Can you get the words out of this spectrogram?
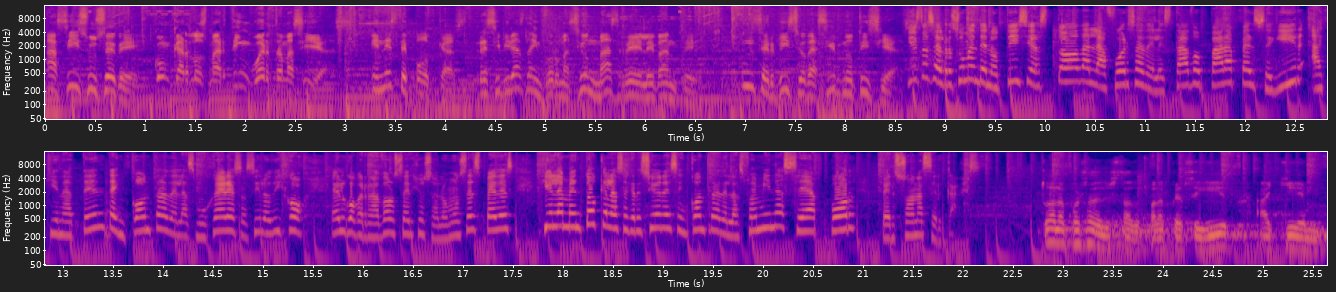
Así sucede con Carlos Martín Huerta Macías. En este podcast recibirás la información más relevante. Un servicio de Asir Noticias. Y este es el resumen de noticias. Toda la fuerza del Estado para perseguir a quien atenta en contra de las mujeres. Así lo dijo el gobernador Sergio Salomón Céspedes, quien lamentó que las agresiones en contra de las féminas sea por personas cercanas. Toda la fuerza del Estado para perseguir a quien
